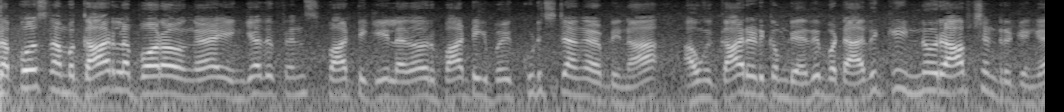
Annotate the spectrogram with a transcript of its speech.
சப்போஸ் நம்ம காரில் போகிறவங்க எங்கேயாவது ஃப்ரெண்ட்ஸ் பார்ட்டிக்கு இல்லை ஏதாவது ஒரு பார்ட்டிக்கு போய் குடிச்சிட்டாங்க அப்படின்னா அவங்க கார் எடுக்க முடியாது. பட் அதுக்கு இன்னொரு ஆப்ஷன் இருக்குங்க.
